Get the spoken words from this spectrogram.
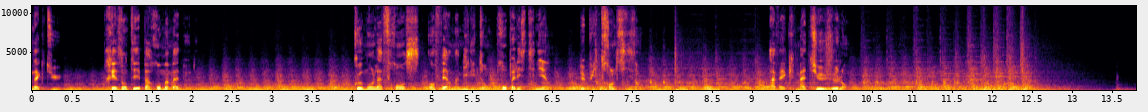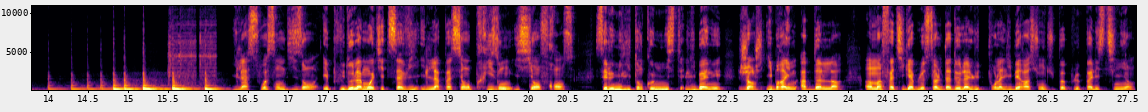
d'actu, présenté par Romain Madoud. Comment la France enferme un militant pro-palestinien depuis 36 ans Avec Mathieu Geland. Il a 70 ans et plus de la moitié de sa vie, il l'a passé en prison ici en France c'est le militant communiste libanais Georges Ibrahim Abdallah, un infatigable soldat de la lutte pour la libération du peuple palestinien,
